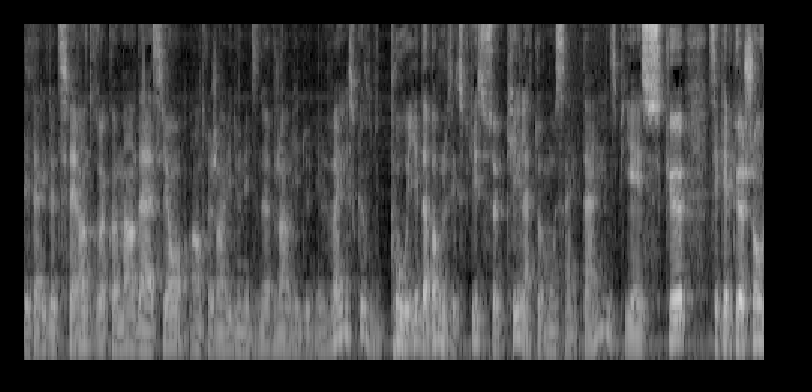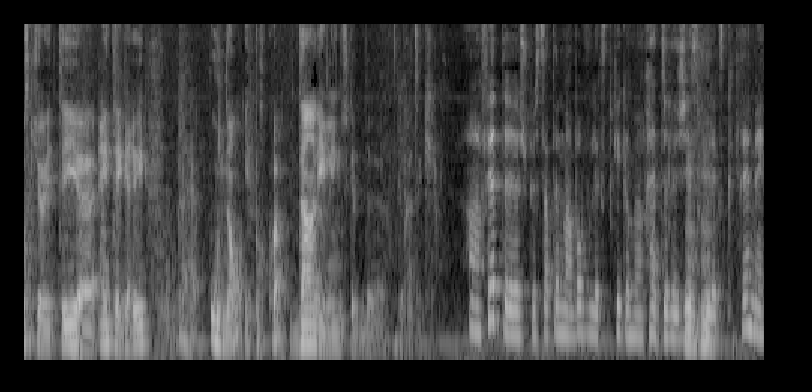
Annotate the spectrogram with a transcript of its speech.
est allé de différentes recommandations entre janvier 2019 et janvier 2020. Est-ce que vous pourriez d'abord nous expliquer ce qu'est la tomosynthèse? Puis est-ce que c'est quelque chose qui a été euh, intégré euh, ou non? Et pourquoi dans les lignes du guide de, pratique? En fait, je peux certainement pas vous l'expliquer comme un radiologiste, vous mhm. l'expliquerez, mais...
